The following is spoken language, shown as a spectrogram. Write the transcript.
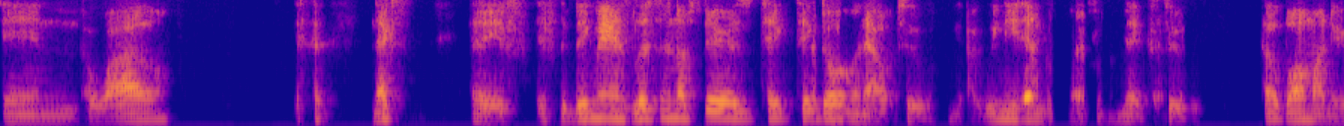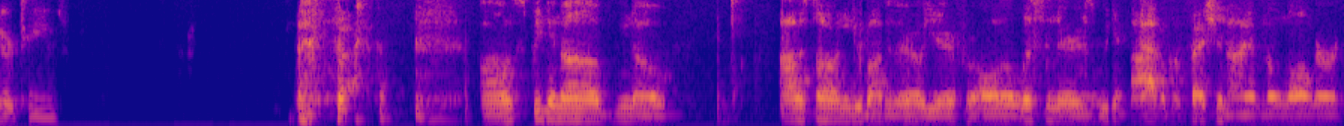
in a while. next hey, if if the big man's listening upstairs, take take Dolan out too. We need him going from the mix too. Help all my New York teams. uh, speaking of, you know, I was talking to you about this earlier. For all the listeners, we I have a confession. I am no longer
